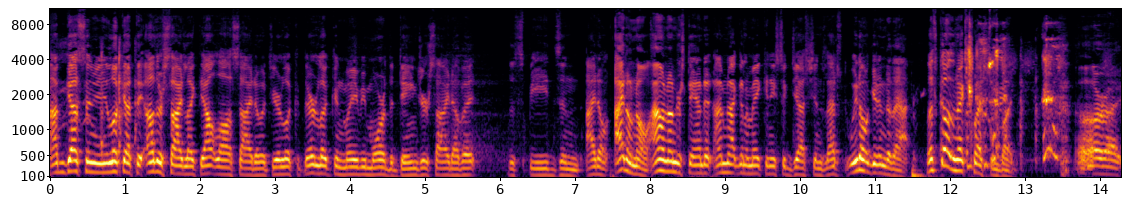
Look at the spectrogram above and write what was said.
I'm guessing when you look at the other side, like the outlaw side of it, you're look they're looking maybe more the danger side of it, the speeds, and I don't I don't know. I don't understand it. I'm not going to make any suggestions. That's we don't get into that. Let's go to the next question, bud. All right.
